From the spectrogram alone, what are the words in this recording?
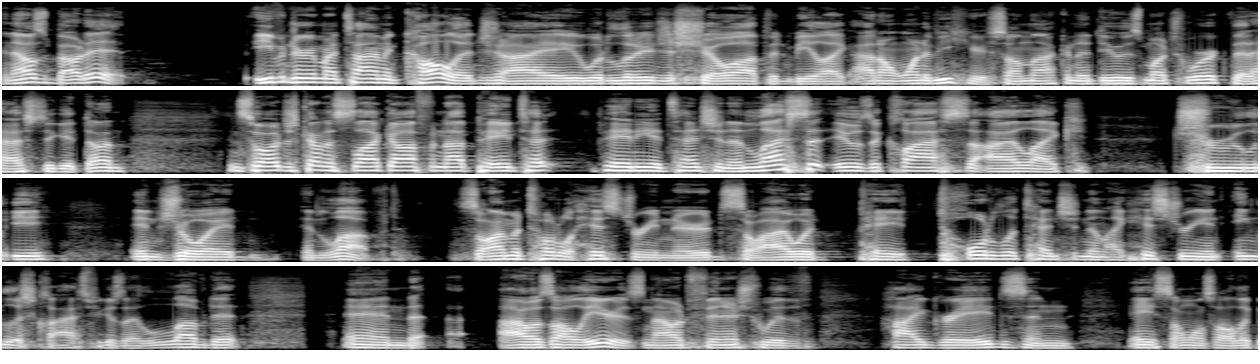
and that was about it. Even during my time in college, I would literally just show up and be like, I don't want to be here, so I'm not going to do as much work that has to get done. And so I would just kind of slack off and not pay, te- pay any attention unless it, it was a class that I like truly enjoyed and loved. So I'm a total history nerd, so I would pay total attention in like history and English class because I loved it. And I was all ears, and I would finish with high grades and ace almost all the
